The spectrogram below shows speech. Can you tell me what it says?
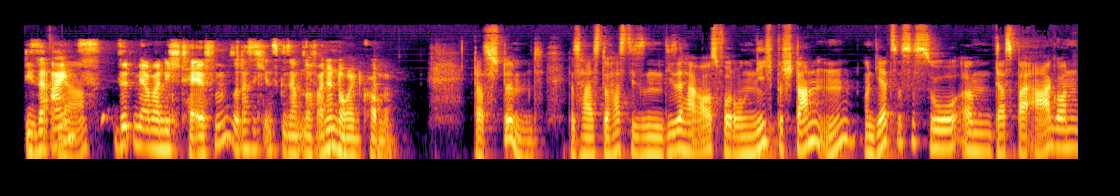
Diese 1 ja. wird mir aber nicht helfen, sodass ich insgesamt nur auf eine 9 komme. Das stimmt. Das heißt, du hast diesen, diese Herausforderung nicht bestanden. Und jetzt ist es so, ähm, dass bei Argon,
